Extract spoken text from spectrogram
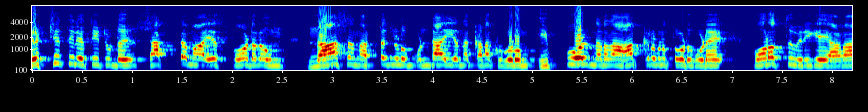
ലക്ഷ്യത്തിലെത്തിയിട്ടുണ്ട്. ശക്തമായ സ്ഫോടനവും നാശനഷ്ടങ്ങളും ഉണ്ടായി എന്ന കണക്കുകളും ഇപ്പോൾ നടന്ന ആക്രമണത്തോടുകൂടെ പുറത്തു വരികയാണ്.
